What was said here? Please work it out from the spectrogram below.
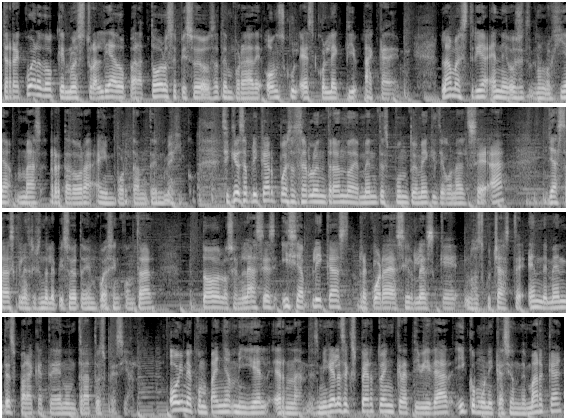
Te recuerdo que nuestro aliado para todos los episodios de esta temporada de On School es Collective Academy, la maestría en negocio y tecnología más retadora e importante en México. Si quieres aplicar, puedes hacerlo entrando a dementes.mx diagonal CA. Ya sabes que en la descripción del episodio también puedes encontrar todos los enlaces y si aplicas, recuerda decirles que nos escuchaste en Dementes para que te den un trato especial. Hoy me acompaña Miguel Hernández. Miguel es experto en creatividad y comunicación de marca,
